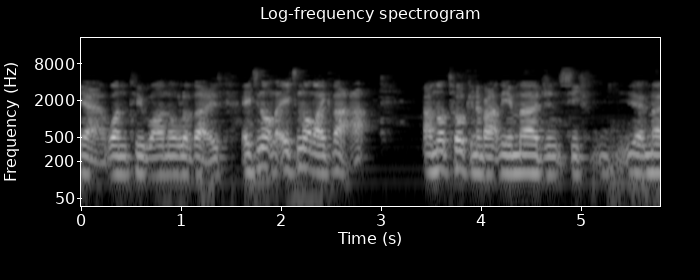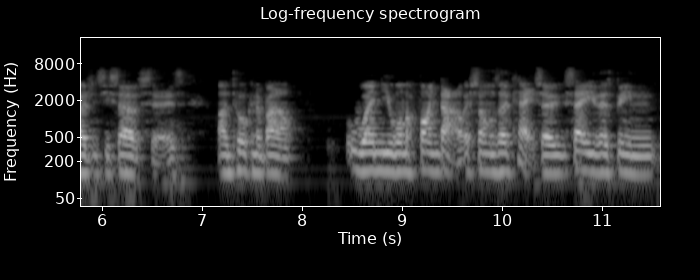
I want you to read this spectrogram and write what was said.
yeah. One two one. All of those. It's not. It's not like that. I'm not talking about the emergency emergency services. I'm talking about when you want to find out if someone's okay. So say there's been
